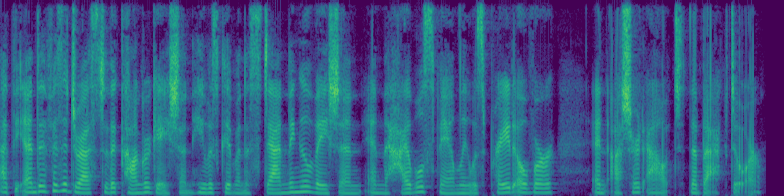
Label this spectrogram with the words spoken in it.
At the end of his address to the congregation, he was given a standing ovation, and the Hybels family was prayed over and ushered out the back door.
